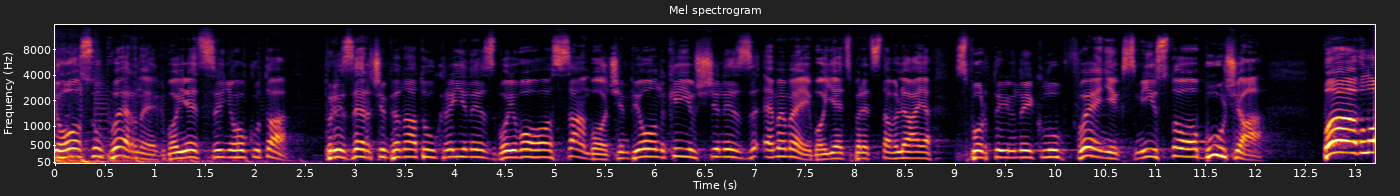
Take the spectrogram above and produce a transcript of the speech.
Його суперник, боєць синього кута, призер чемпіонату України з бойового самбо, чемпіон Київщини з ММА. Боєць представляє спортивний клуб Фенікс, місто Буча. Павло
